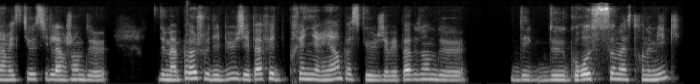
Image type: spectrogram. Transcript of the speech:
investi aussi de l'argent de, de ma poche au début. J'ai pas fait de prêt ni rien parce que j'avais pas besoin de, de, de, grosses sommes astronomiques.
